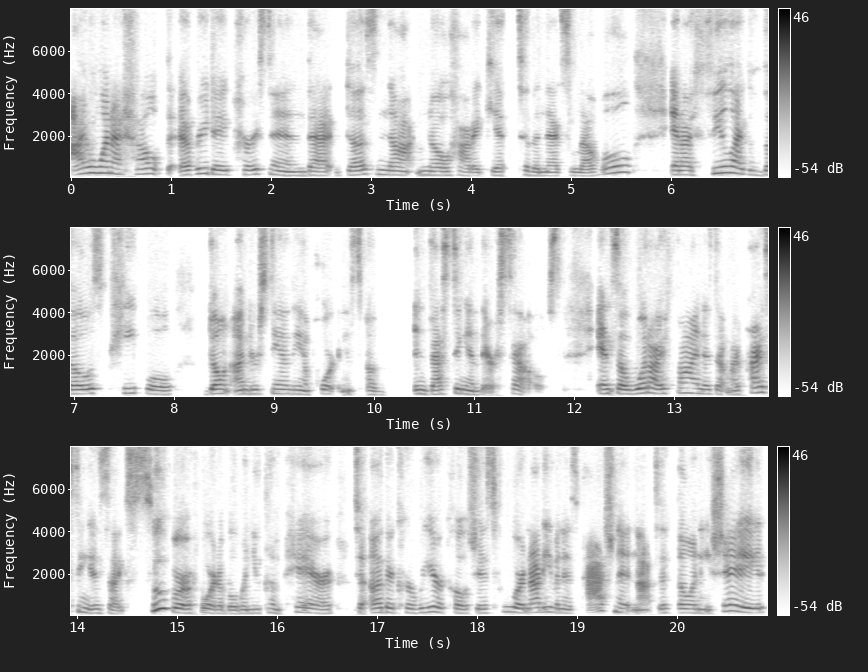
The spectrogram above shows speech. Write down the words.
I want to help the everyday person that does not know how to get to the next level. And I feel like those people don't understand the importance of investing in themselves. And so what I find is that my pricing is like super affordable when you compare to other career coaches who are not even as passionate, not to throw any shade.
